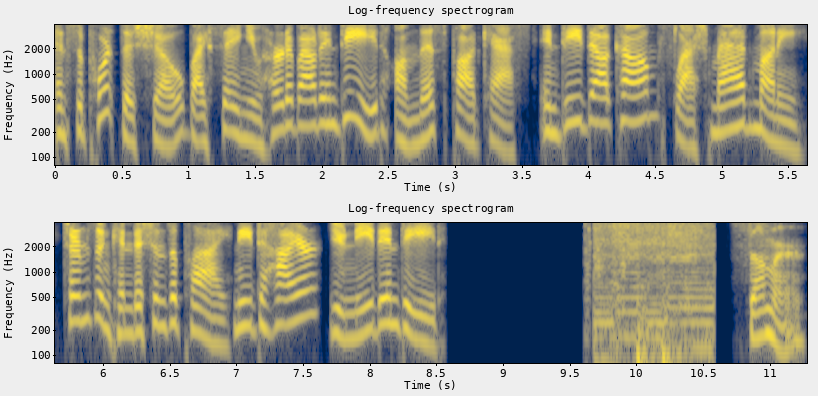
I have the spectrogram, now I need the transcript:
and support this show by saying you heard about Indeed on this podcast. Indeed.com slash Mad Money. Terms and conditions apply. Need to hire? You need Indeed. Summer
